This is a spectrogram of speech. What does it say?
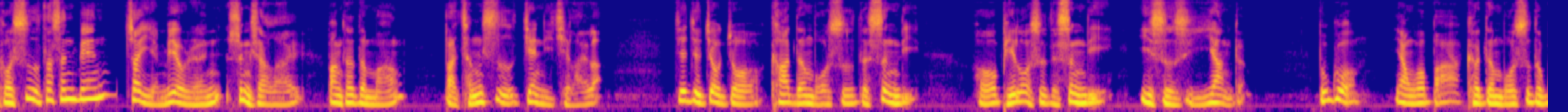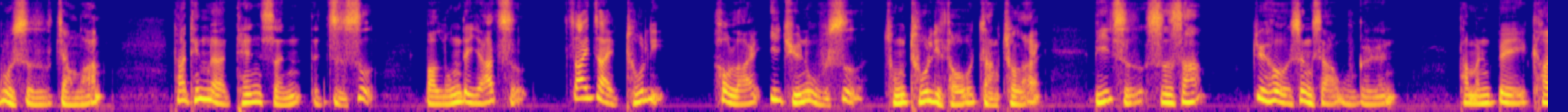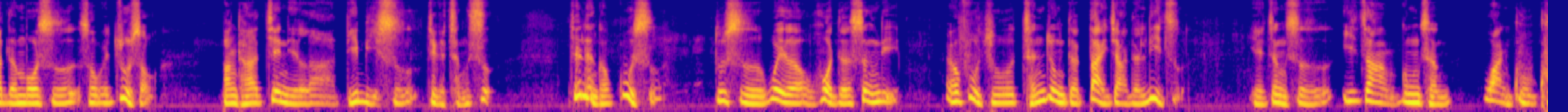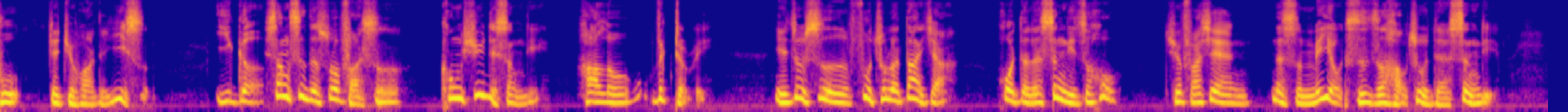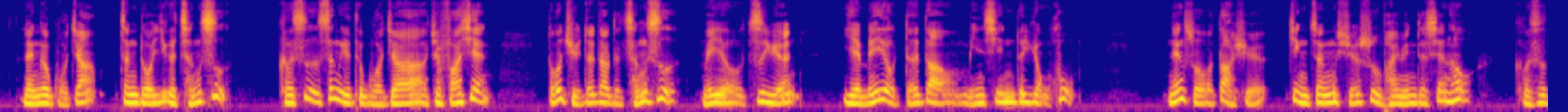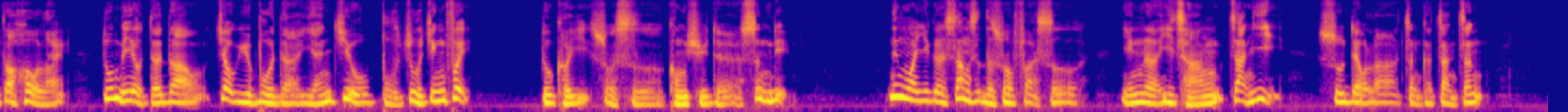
可是他身边再也没有人剩下来帮他的忙，把城市建立起来了。这就叫做卡德摩斯的胜利，和皮洛士的胜利意思是一样的。不过，让我把卡德摩斯的故事讲完。他听了天神的指示，把龙的牙齿栽在土里。后来，一群武士从土里头长出来，彼此厮杀。最后剩下五个人，他们被卡德摩斯收为助手，帮他建立了底比斯这个城市。这两个故事都是为了获得胜利而付出沉重的代价的例子，也正是“一战功成万骨枯”这句话的意思。一个上世的说法是“空虚的胜利 ”（hollow victory），也就是付出了代价，获得了胜利之后。却发现那是没有实质好处的胜利。两个国家争夺一个城市，可是胜利的国家却发现夺取得到的城市没有资源，也没有得到民心的拥护。两所大学竞争学术排名的先后，可是到后来都没有得到教育部的研究补助经费，都可以说是空虚的胜利。另外一个上市的说法是，赢了一场战役，输掉了整个战争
